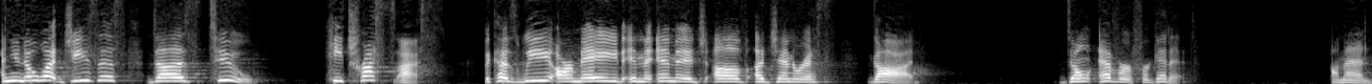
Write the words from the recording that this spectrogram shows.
And you know what? Jesus does too. He trusts us because we are made in the image of a generous God. Don't ever forget it. Amen.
